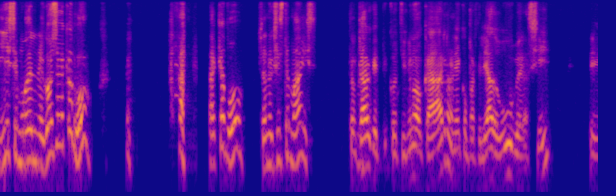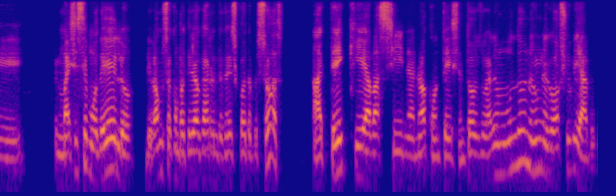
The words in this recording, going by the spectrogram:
E esse modelo de negócio acabou. acabou, já não existe mais. Então, claro que continua o carro, né, compartilhado, Uber, assim, e, mas esse modelo de vamos a compartilhar o carro entre três, quatro pessoas, até que a vacina não aconteça em todos os lugares do mundo, não é um negócio viável.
